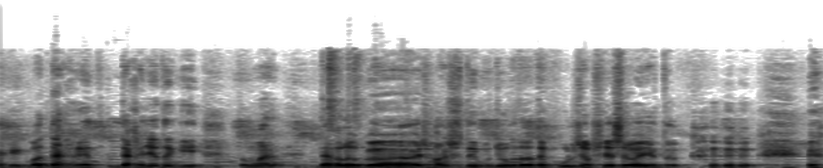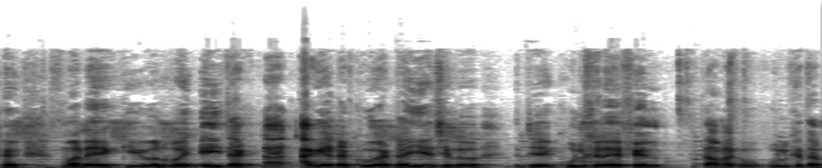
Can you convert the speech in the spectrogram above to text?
এক একবার দেখা দেখা যেত কি, তোমার দেখা গেলো সরস্বতী পুজো হতে হতে কুল সব শেষ হয়ে যেত। মানে কি বলব, এইটা আগে একটা খুব একটা ইয়ে ছিল যে কুল খেলে ফেল। তা আমরা খুব কুল খেতাম।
